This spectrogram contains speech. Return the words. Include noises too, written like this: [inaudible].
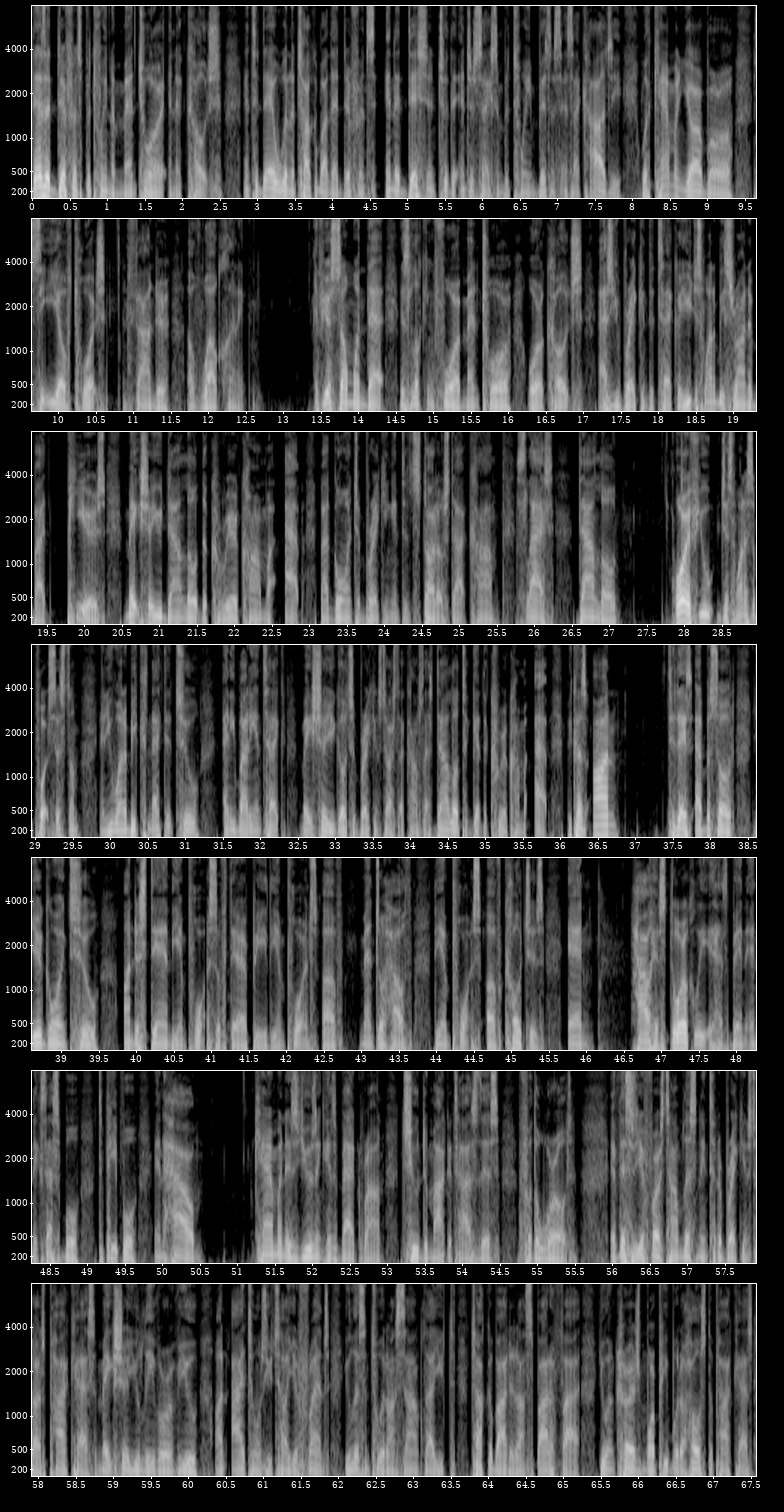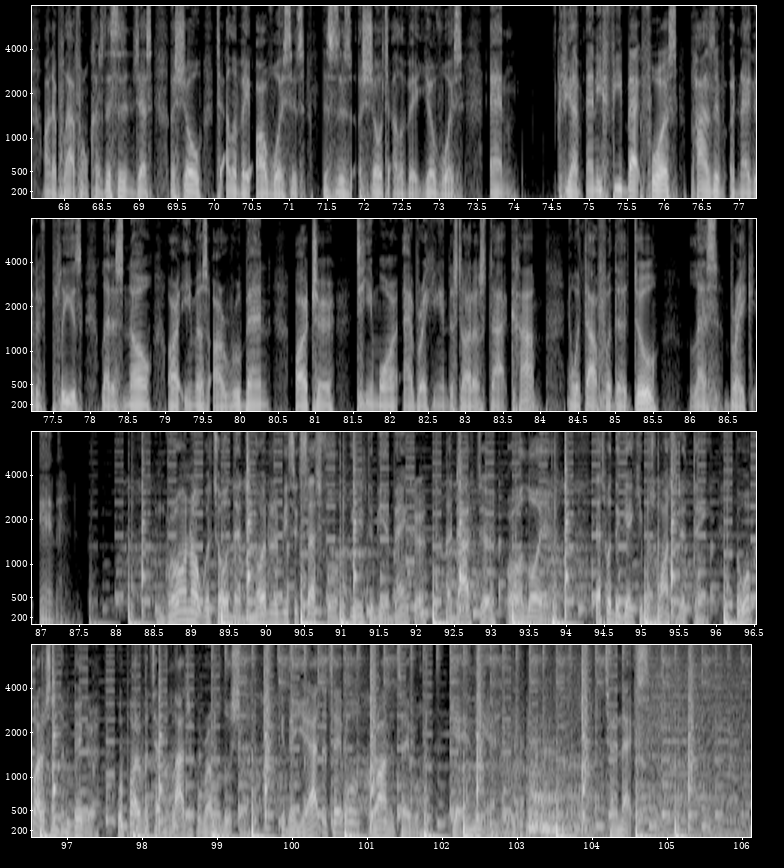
There's a difference between a mentor and a coach. And today we're going to talk about that difference in addition to the intersection between business and psychology with Cameron Yarbrough, CEO of Torch and founder of Well Clinic. If you're someone that is looking for a mentor or a coach as you break into tech, or you just want to be surrounded by peers, make sure you download the Career Karma app by going to breakingintostartups.com slash download. Or if you just want a support system and you want to be connected to anybody in tech, make sure you go to breakingstarts.com slash download to get the Career Karma app. Because on today's episode, you're going to understand the importance of therapy, the importance of mental health, the importance of coaches, and how historically it has been inaccessible to people and how Cameron is using his background to democratize this for the world. If this is your first time listening to the Breaking Stars podcast, make sure you leave a review on iTunes. You tell your friends. You listen to it on SoundCloud. You t- talk about it on Spotify. You encourage more people to host the podcast on their platform because this isn't just a show to elevate our voices. This is a show to elevate your voice. And if you have any feedback for us, positive or negative, please let us know. Our emails are Ruben, Artur, Timur at breakingintostartups.com. And without further ado, let's break in. Growing up, we're told that in order to be successful, you need to be a banker, a doctor, or a lawyer. That's what the gatekeepers want you to think. But we're part of something bigger. We're part of a technological revolution. Either you're at the table or on the table. Get in the end. 10x.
